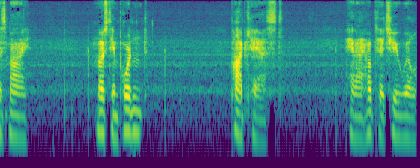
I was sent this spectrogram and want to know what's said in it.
is my most important podcast, and I hope that you will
